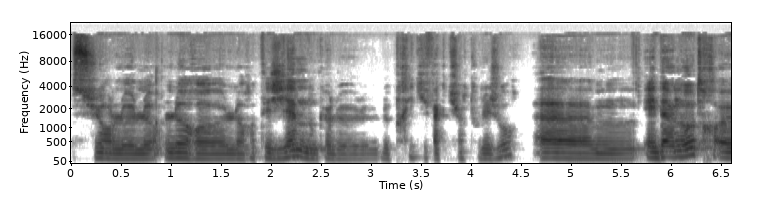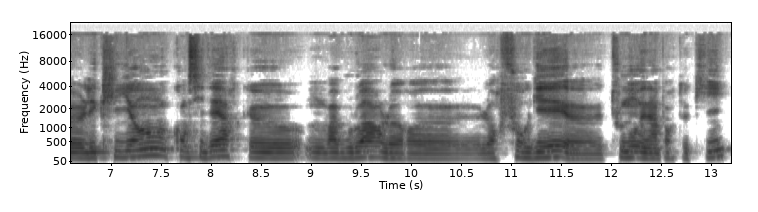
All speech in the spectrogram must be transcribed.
sur le, leur, leur, euh, leur TGM, donc euh, le, le prix qu'ils facturent tous les jours. Euh, et d'un autre, euh, les clients considèrent que on va vouloir leur, leur fourguer tout le monde et n'importe qui,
